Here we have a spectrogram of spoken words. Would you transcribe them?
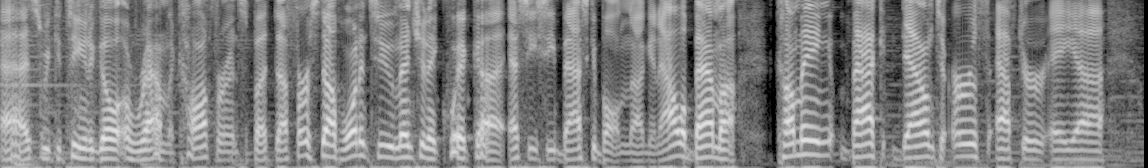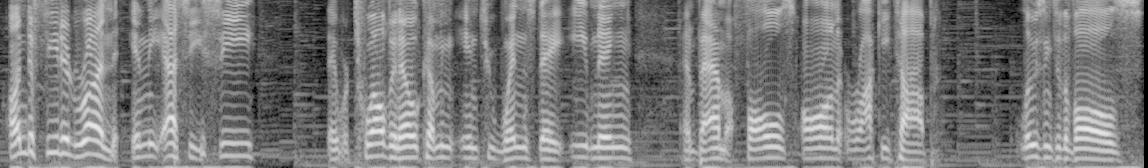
as we continue to go around the conference. But uh, first up, wanted to mention a quick uh, SEC basketball nugget. Alabama coming back down to earth after a uh, undefeated run in the SEC. They were 12 and 0 coming into Wednesday evening, and Bama falls on Rocky Top, losing to the Vols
